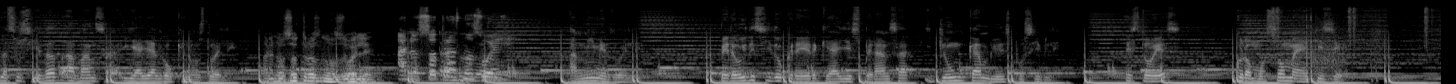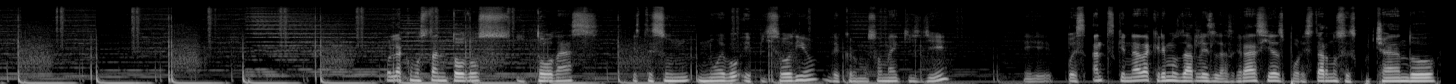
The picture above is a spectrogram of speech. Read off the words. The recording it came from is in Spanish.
La sociedad avanza y hay algo que nos duele. A nosotros nos duele. A nosotras nos duele. A mí me duele. Pero hoy decido creer que hay esperanza y que un cambio es posible. Esto es Cromosoma XY. Hola, ¿cómo están todos y todas? Este es un nuevo episodio de Cromosoma XY. Eh, pues antes que nada queremos darles las gracias por estarnos escuchando,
